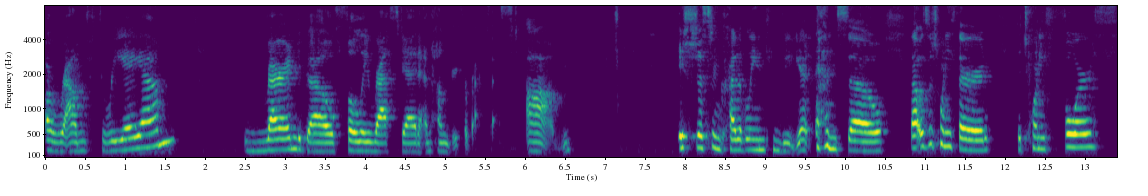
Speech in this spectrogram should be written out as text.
around 3 a.m. raring to go, fully rested and hungry for breakfast. Um, it's just incredibly inconvenient. And so that was the 23rd. The 24th,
